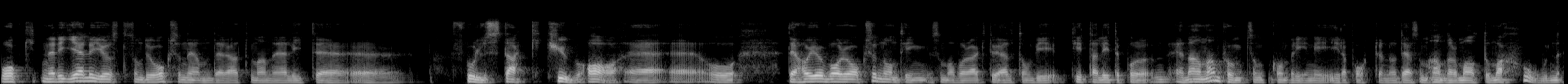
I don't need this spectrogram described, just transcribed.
Och när det gäller just som du också nämnde att man är lite eh, fullstack QA eh, eh, och det har ju varit också någonting som har varit aktuellt om vi tittar lite på en annan punkt som kommer in i, rapporten och det som handlar om automation.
